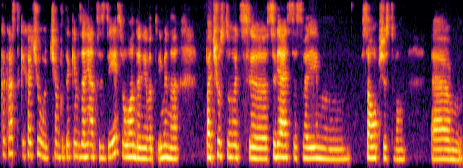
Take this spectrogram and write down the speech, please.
как раз-таки хочу чем-то таким заняться здесь, в Лондоне, вот именно почувствовать э, связь со своим сообществом. Эм,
